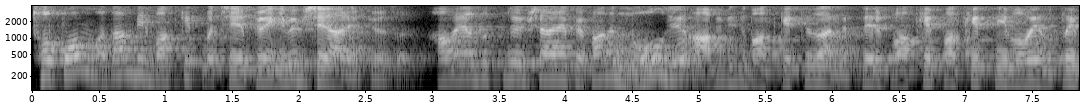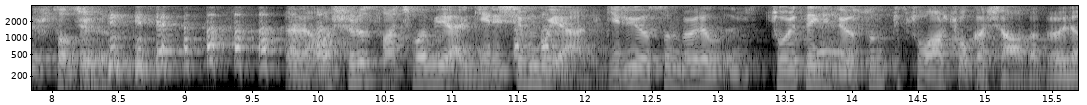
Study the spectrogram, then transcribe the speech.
top olmadan bir basket maçı yapıyor gibi bir şeyler yapıyordu. Havaya zıplıyor bir şeyler yapıyor falan dedim ne oluyor? Abi bizi basketçi zannetti. Herif basket basket deyip havaya zıplayıp şut atıyordu. Yani aşırı saçma bir yer. Girişim bu yani. Giriyorsun böyle tuvalete gidiyorsun. Pisuar çok aşağıda. Böyle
